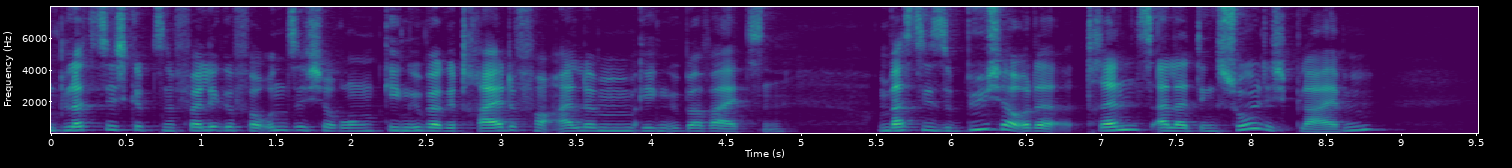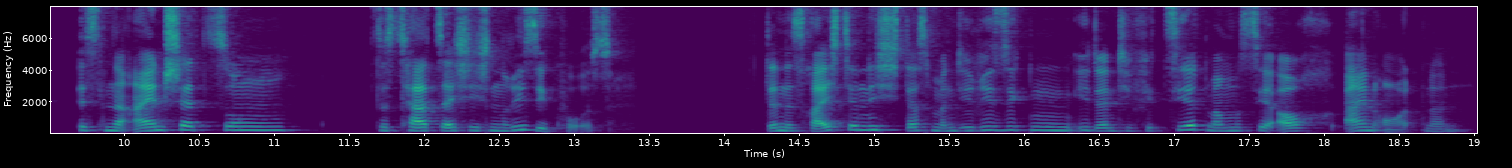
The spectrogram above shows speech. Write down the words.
Und plötzlich gibt es eine völlige Verunsicherung gegenüber Getreide, vor allem gegenüber Weizen. Und was diese Bücher oder Trends allerdings schuldig bleiben, ist eine Einschätzung des tatsächlichen Risikos. Denn es reicht ja nicht, dass man die Risiken identifiziert, man muss sie auch einordnen.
